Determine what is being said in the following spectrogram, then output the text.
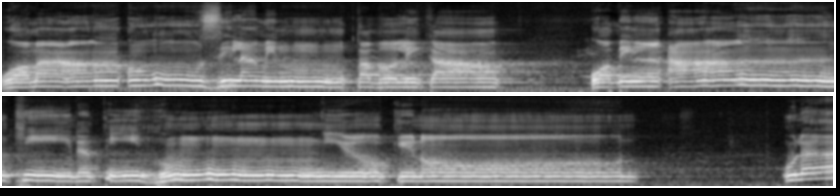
وما أنزل من قبلك. وبالآخرة هم يوقنون أولئك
